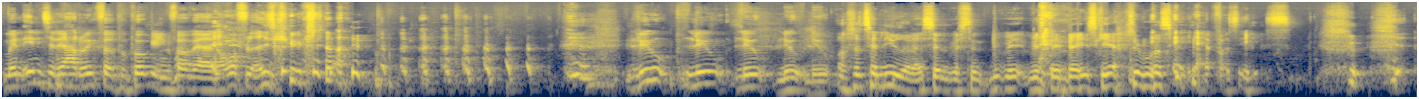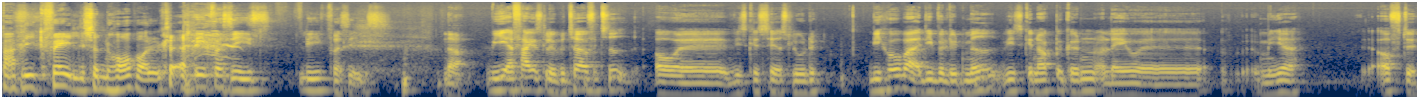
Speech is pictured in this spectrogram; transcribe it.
Men indtil det har du ikke fået på puklen for at være en overfladisk hyggelig. Lyv, lyv, lyv, lyv, lyv. Og så tag livet af dig selv, hvis, den, hvis det en dag sker det modsatte. ja, præcis. Bare blive kvalt i sådan en hårbold. Lige præcis. Lige præcis. Nå, vi er faktisk løbet tør for tid, og øh, vi skal se at slutte. Vi håber, at I vil lytte med. Vi skal nok begynde at lave øh, mere ofte.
